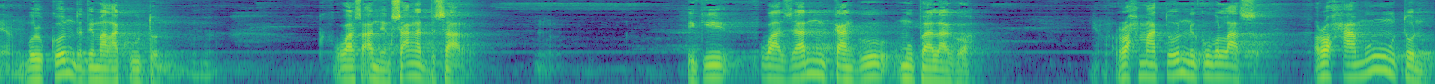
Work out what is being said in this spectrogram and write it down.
Ya, mulkun dan malakutun kekuasaan yang sangat besar. Iki wazan kanggo mubalaghah. Rahmatun niku welas. Rohamutun.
